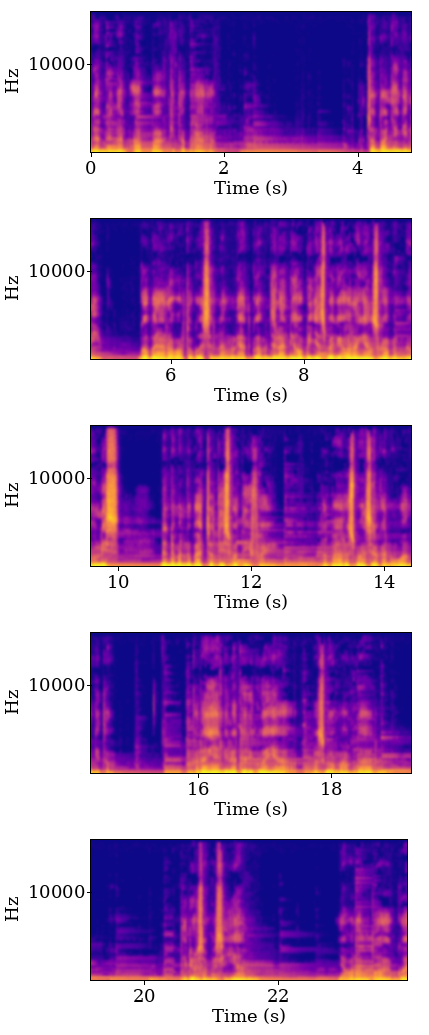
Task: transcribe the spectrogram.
dan dengan apa kita berharap. Contohnya gini gue berharap waktu gue senang melihat gue menjalani hobinya sebagai orang yang suka menulis dan demen ngebacot di Spotify tanpa harus menghasilkan uang gitu. Kadang yang dilihat dari gue ya pas gue mabar tidur sampai siang. Ya orang tua gue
